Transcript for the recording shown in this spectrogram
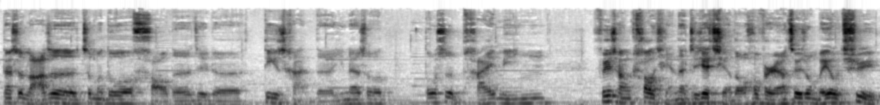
但是拿着这么多好的这个地产的，应该说都是排名非常靠前的这些企业的 offer，然后最终没有去，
